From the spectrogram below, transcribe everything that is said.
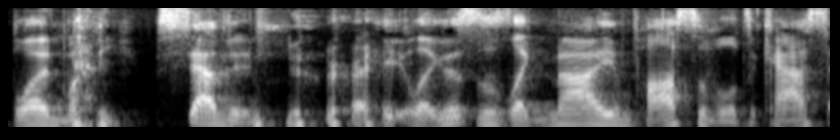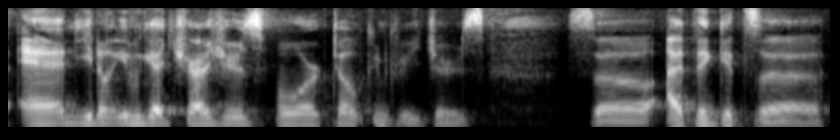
Blood Money, seven, right? Like this is like nigh impossible to cast, and you don't even get treasures for token creatures. So I think it's a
